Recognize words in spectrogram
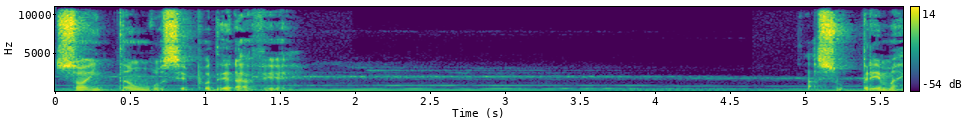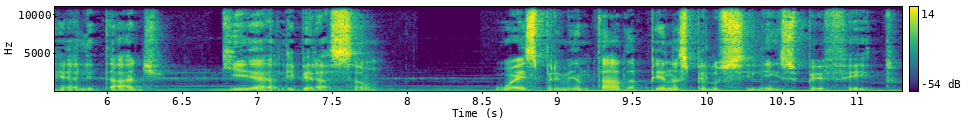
Só então você poderá ver. A suprema realidade, que é a liberação, ou é experimentada apenas pelo silêncio perfeito.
